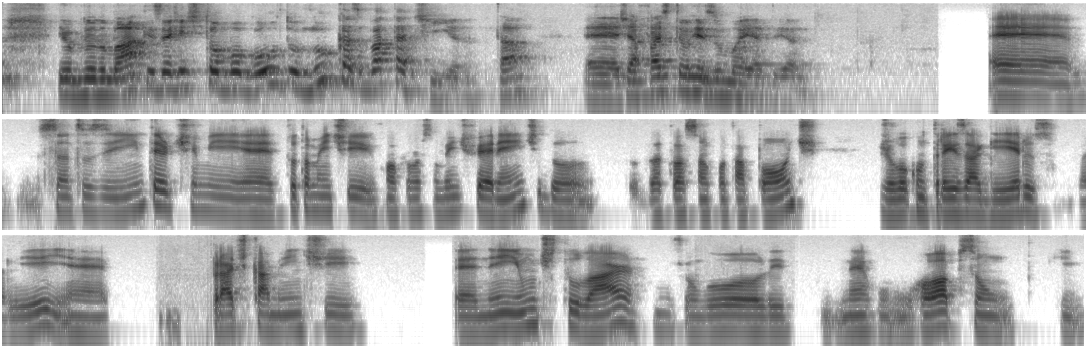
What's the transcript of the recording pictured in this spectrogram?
e o Bruno Marques. E a gente tomou gol do Lucas Batatinha, tá? É, já faz teu resumo aí, Adriano. É, Santos e Inter, time é totalmente com uma formação bem diferente do, da atuação contra a Ponte. Jogou com três zagueiros ali, é, praticamente é, nenhum titular. Jogou ali, né, o Robson, que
